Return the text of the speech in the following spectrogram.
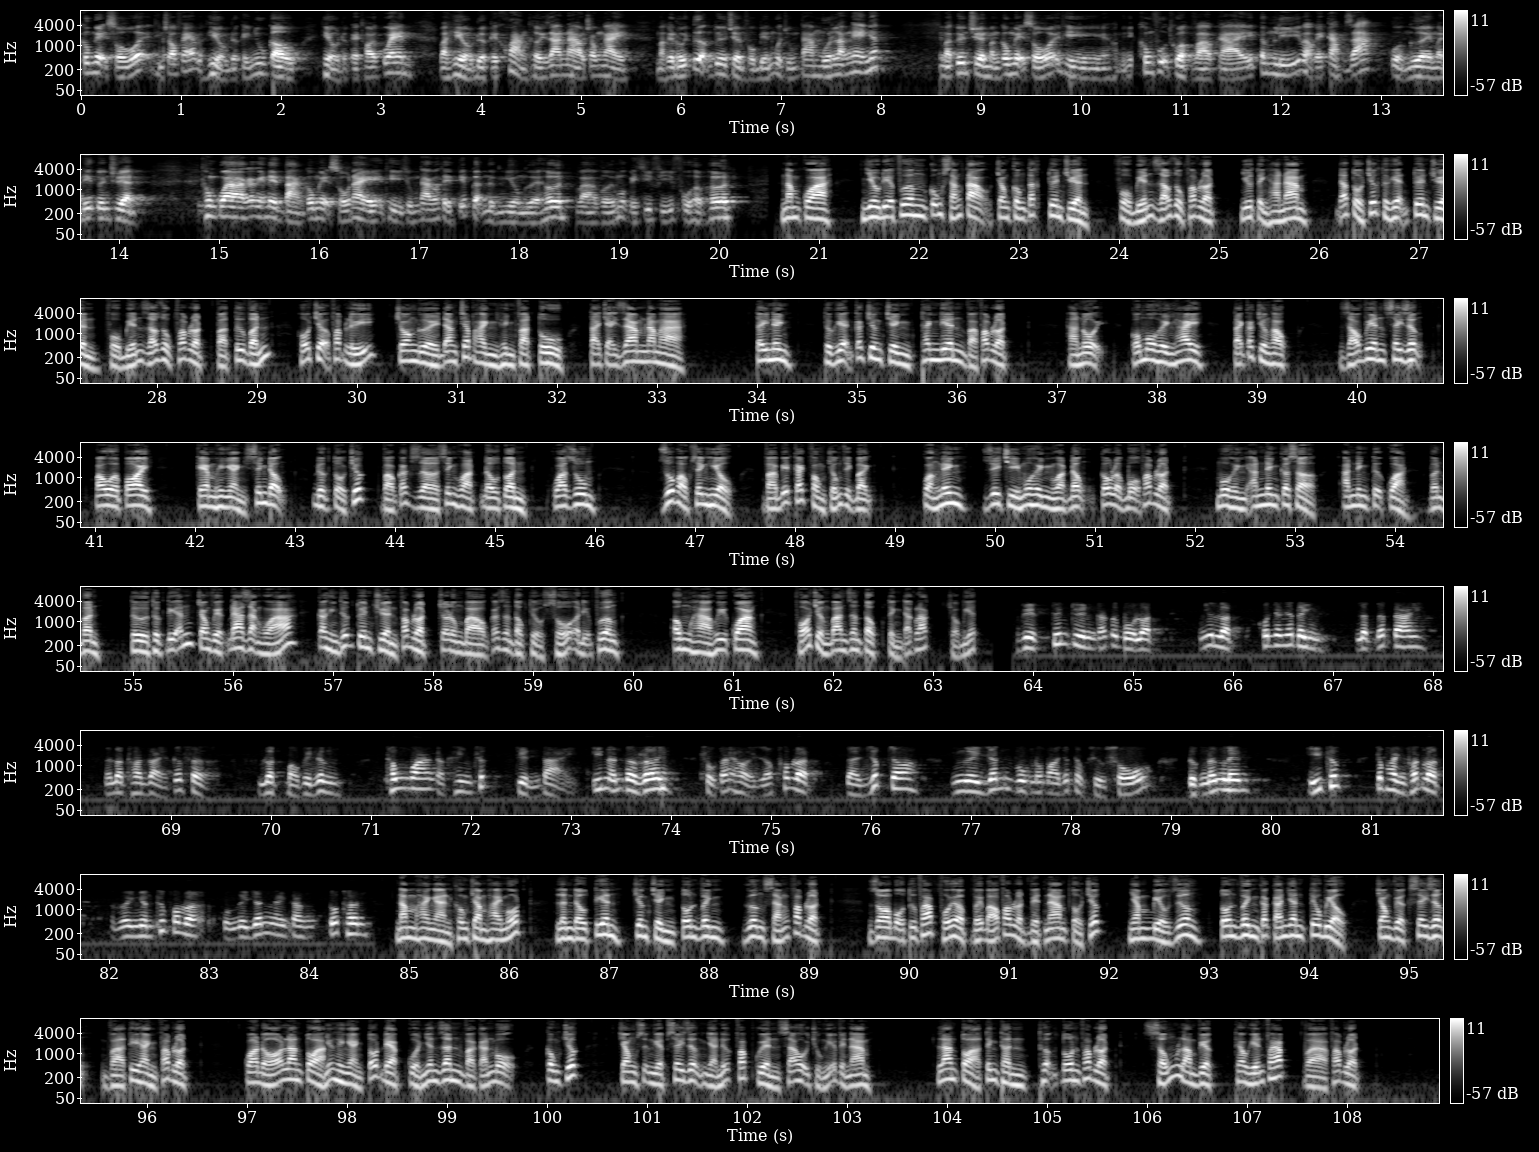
công nghệ số ấy thì cho phép hiểu được cái nhu cầu, hiểu được cái thói quen và hiểu được cái khoảng thời gian nào trong ngày mà cái đối tượng tuyên truyền phổ biến của chúng ta muốn lắng nghe nhất. Mà tuyên truyền bằng công nghệ số ấy thì không phụ thuộc vào cái tâm lý vào cái cảm giác của người mà đi tuyên truyền. Thông qua các cái nền tảng công nghệ số này thì chúng ta có thể tiếp cận được nhiều người hơn và với một cái chi phí phù hợp hơn. Năm qua, nhiều địa phương cũng sáng tạo trong công tác tuyên truyền, phổ biến giáo dục pháp luật như tỉnh Hà Nam đã tổ chức thực hiện tuyên truyền, phổ biến giáo dục pháp luật và tư vấn, hỗ trợ pháp lý cho người đang chấp hành hình phạt tù tại trại giam Nam Hà. Tây Ninh thực hiện các chương trình thanh niên và pháp luật. Hà Nội có mô hình hay tại các trường học, giáo viên xây dựng PowerPoint kèm hình ảnh sinh động được tổ chức vào các giờ sinh hoạt đầu tuần qua Zoom, giúp học sinh hiểu và biết cách phòng chống dịch bệnh. Quảng Ninh duy trì mô hình hoạt động câu lạc bộ pháp luật, mô hình an ninh cơ sở, an ninh tự quản, vân vân. Từ thực tiễn trong việc đa dạng hóa các hình thức tuyên truyền pháp luật cho đồng bào các dân tộc thiểu số ở địa phương, ông Hà Huy Quang, Phó trưởng ban dân tộc tỉnh Đắk Lắk cho biết. Việc tuyên truyền các bộ luật như luật hôn nhân gia đình, luật đất đai, luật hòa giải cơ sở, luật bảo vệ rừng thông qua các hình thức truyền tải, in ấn tờ rơi, sổ tay hỏi giáo pháp luật đã giúp cho người dân vùng đồng bào dân tộc thiểu số được nâng lên ý thức chấp hành pháp luật về nhận thức pháp luật của người dân ngày càng tốt hơn. Năm 2021, lần đầu tiên chương trình tôn vinh gương sáng pháp luật do Bộ Tư pháp phối hợp với Báo Pháp luật Việt Nam tổ chức nhằm biểu dương, tôn vinh các cá nhân tiêu biểu trong việc xây dựng và thi hành pháp luật, qua đó lan tỏa những hình ảnh tốt đẹp của nhân dân và cán bộ, công chức trong sự nghiệp xây dựng nhà nước pháp quyền xã hội chủ nghĩa Việt Nam, lan tỏa tinh thần thượng tôn pháp luật, sống làm việc theo hiến pháp và pháp luật.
